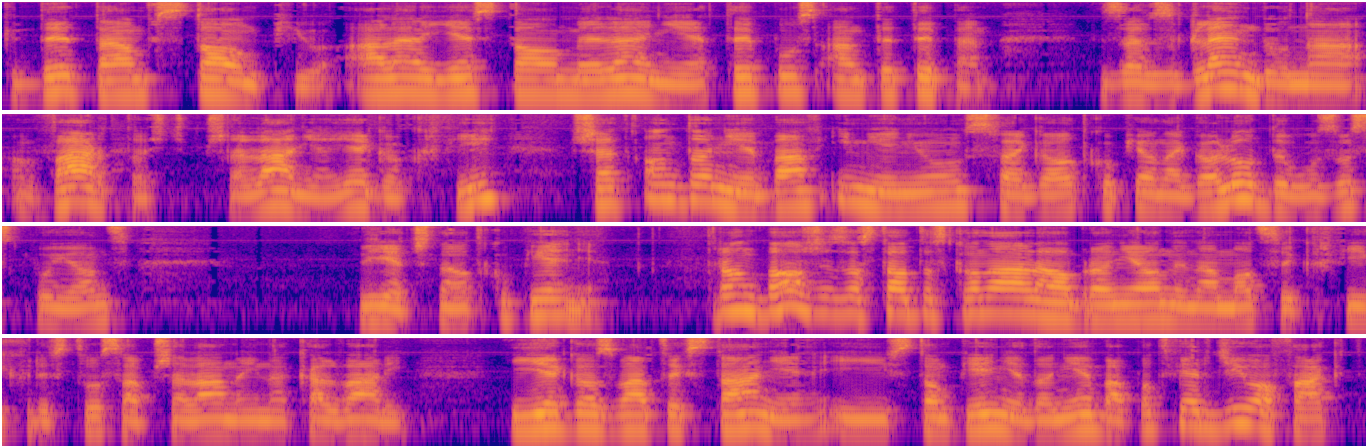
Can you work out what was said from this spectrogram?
gdy tam wstąpił, ale jest to mylenie typu z antytypem. Ze względu na wartość przelania Jego krwi, wszedł On do nieba w imieniu swego odkupionego ludu, uzyskując wieczne odkupienie. Tron Boży został doskonale obroniony na mocy krwi Chrystusa przelanej na Kalwarii i Jego zmartwychwstanie i wstąpienie do nieba potwierdziło fakt,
